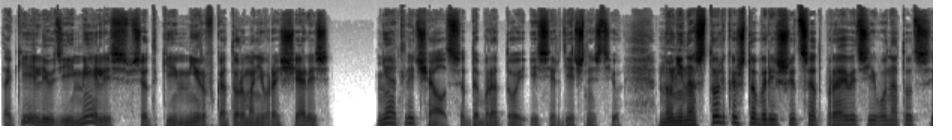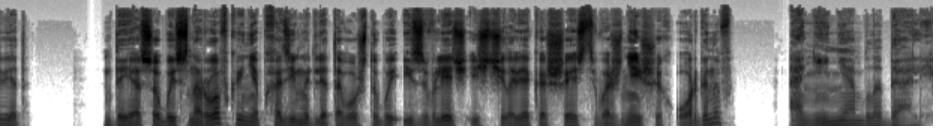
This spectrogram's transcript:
Такие люди имелись, все-таки мир, в котором они вращались, не отличался добротой и сердечностью, но не настолько, чтобы решиться отправить его на тот свет. Да и особой сноровкой, необходимой для того, чтобы извлечь из человека шесть важнейших органов, они не обладали.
